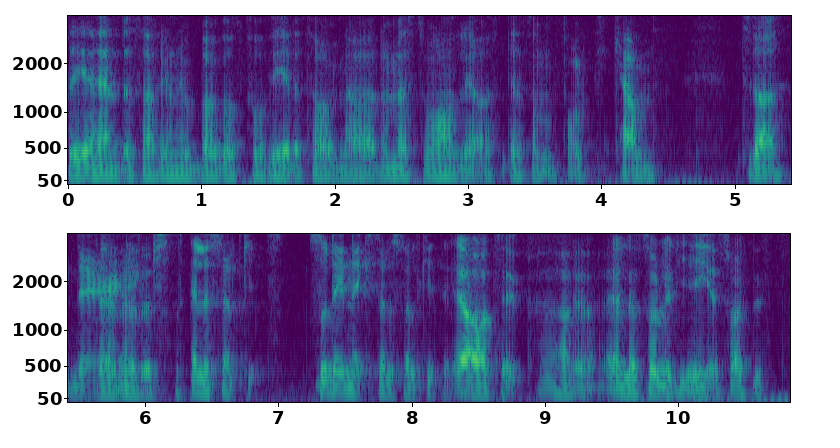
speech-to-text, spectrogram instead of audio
fria händer så hade jag nog bara gått på vedertagna, de mest vanliga, det som folk kan. Tyvärr. Det är Next eller svältkit. Så det är Next eller svältkit? Ja, typ. Hade jag. Eller SolidJS faktiskt.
